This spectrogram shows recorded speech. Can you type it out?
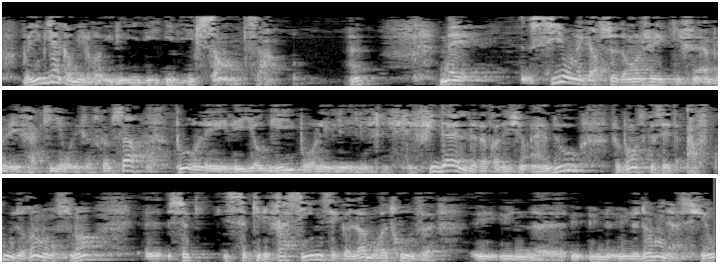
Vous voyez bien comme ils, sentent ça. Hein Mais si on écarte ce danger qui fait un peu les fakirs ou les choses comme ça, pour les, yogis, pour les, fidèles de la tradition hindoue, je pense que c'est à de renoncement, euh, ce, qui, les fascine, c'est que l'homme retrouve une, domination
